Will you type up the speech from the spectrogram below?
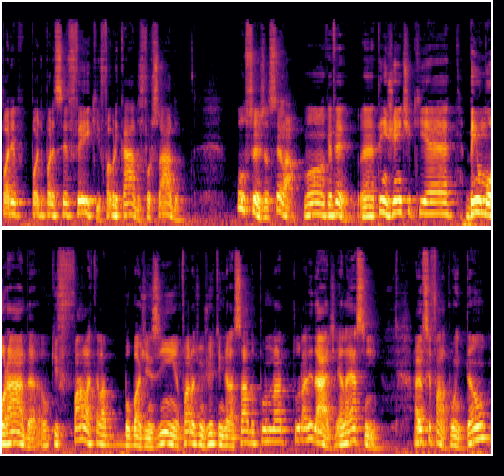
pode, pode parecer fake, fabricado, forçado. Ou seja, sei lá, quer ver? É, tem gente que é bem-humorada, ou que fala aquela bobagemzinha, fala de um jeito engraçado por naturalidade. Ela é assim. Aí você fala, pô, então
